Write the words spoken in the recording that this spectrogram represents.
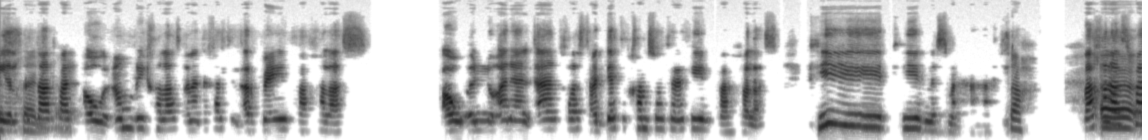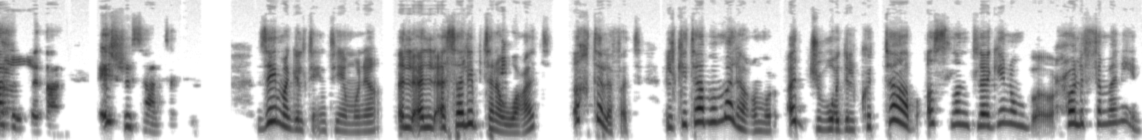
السالفة. القطار فات أو عمري خلاص أنا دخلت ال40 فخلاص، أو إنه أنا الآن خلاص عديت ال35 فخلاص، كثير،. كثير نسمعها صح. فخلاص آآ فات القطار، إيش رسالتك؟ زي ما قلتِ أنتِ يا منى، ال الأساليب تنوعت، اختلفت، الكتابة ما لها عمر، أجود الكتاب أصلًا تلاقينهم حول ال80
